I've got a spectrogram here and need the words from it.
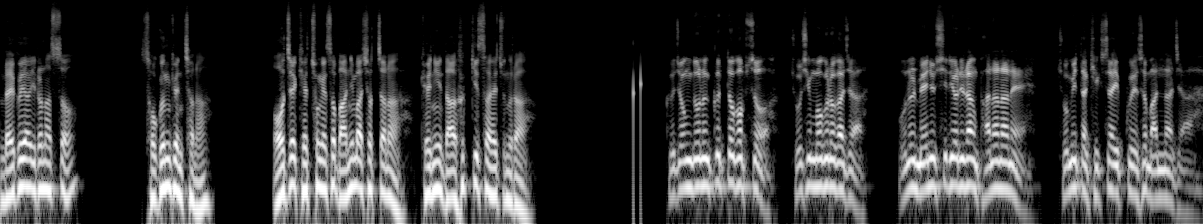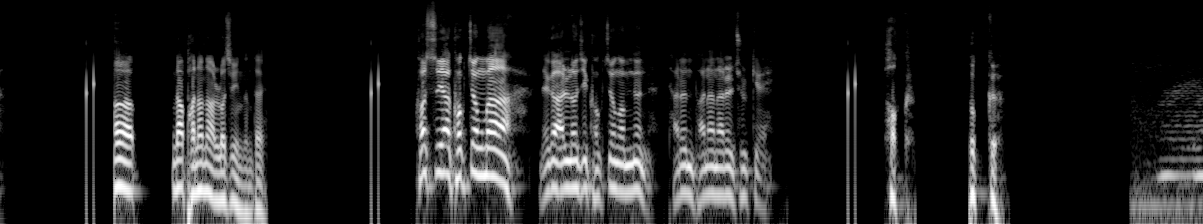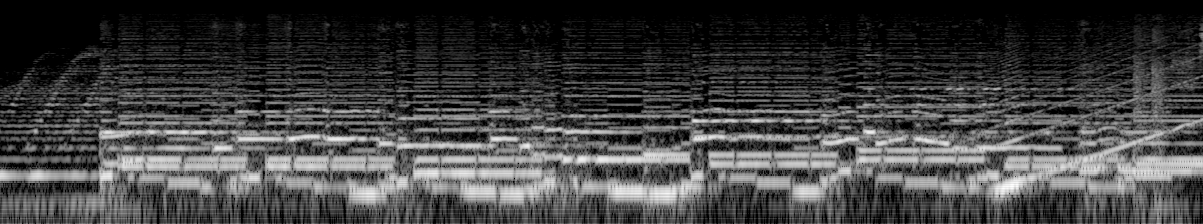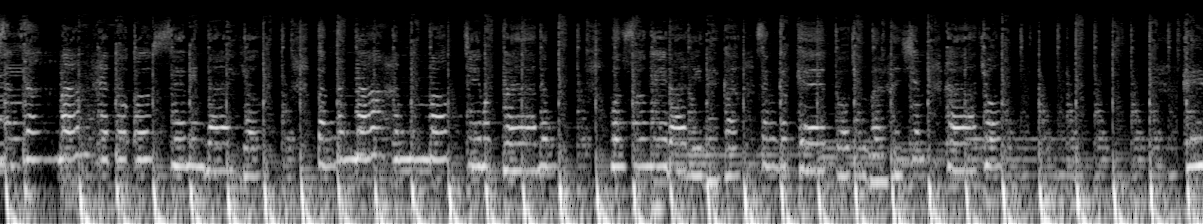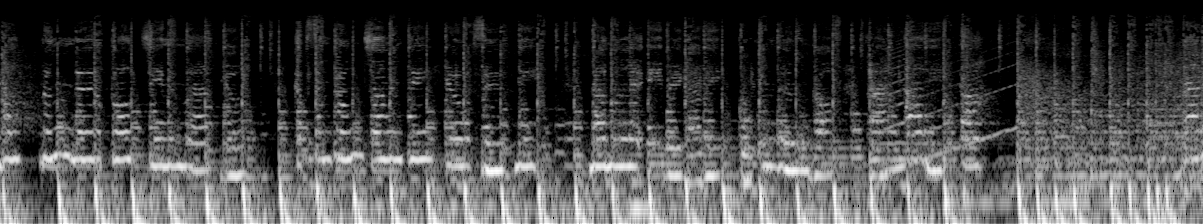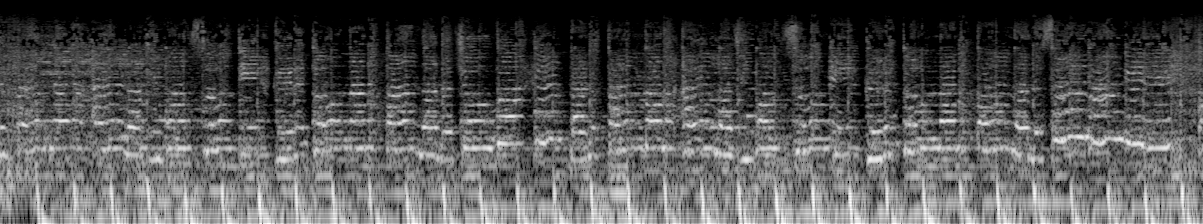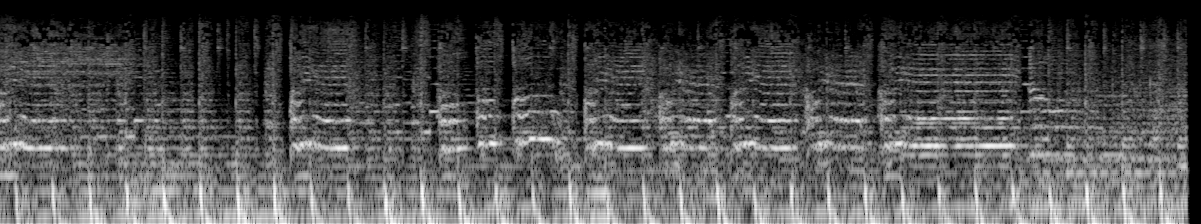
매그야 일어났어. 속은 괜찮아. 어제 개총에서 많이 마셨잖아. 괜히 나 흑기사 해주느라. 그 정도는 끄떡없어. 조식 먹으러 가자. 오늘 메뉴 시리얼이랑 바나나네. 좀 이따 기사 입구에서 만나자. 아, 나 바나나 알러지 있는데. 커스야 걱정 마. 내가 알러지 걱정 없는 다른 바나나를 줄게. 헉. 부끄. 원숭이라니 내가 생각해도 정말 한심하죠. 그런 눈으로 보지는 마요 값싼 동창은 필요 없으니 나 몰래 입을 가리고 있는 거다 아니까 나는 반가운 알러지 원숭이 Oley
